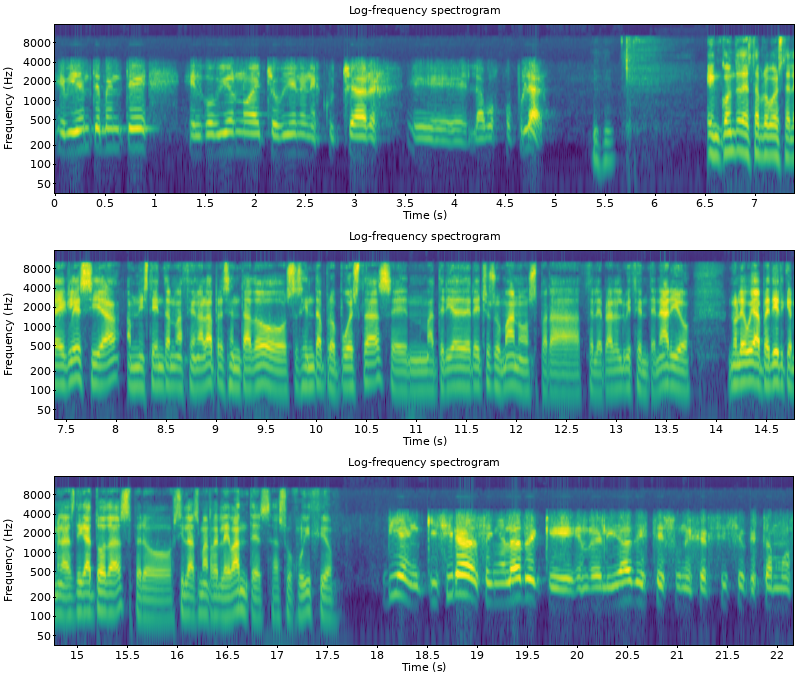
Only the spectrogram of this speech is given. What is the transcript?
evidentemente el gobierno ha hecho bien en escuchar eh, la voz popular. En contra de esta propuesta de la Iglesia, Amnistía Internacional ha presentado 60 propuestas en materia de derechos humanos para celebrar el Bicentenario. No le voy a pedir que me las diga todas, pero sí las más relevantes a su juicio. Bien, quisiera señalar que en realidad este es un ejercicio que estamos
